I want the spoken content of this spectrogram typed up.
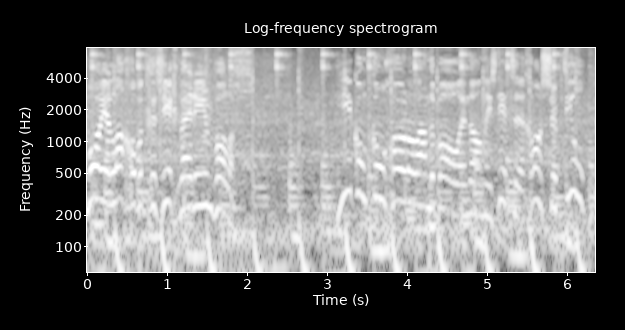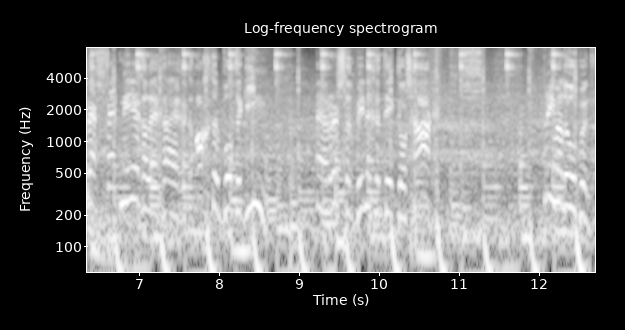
Mooie lach op het gezicht bij de invallen. Hier komt Congolo aan de bal en dan is dit eh, gewoon subtiel, perfect neergelegd eigenlijk achter Botteguin. En rustig binnengetikt door Schaken. Prima doelpunt.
